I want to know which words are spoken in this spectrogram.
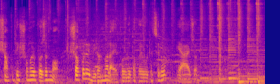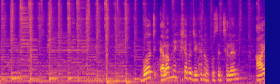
সাম্প্রতিক সময়ের প্রজন্ম সকলের মিলনমেলায় পরিণত হয়ে উঠেছিল এই আয়োজন। বুয়েট অ্যালামনি হিসাবে যেখানে উপস্থিত ছিলেন, আই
